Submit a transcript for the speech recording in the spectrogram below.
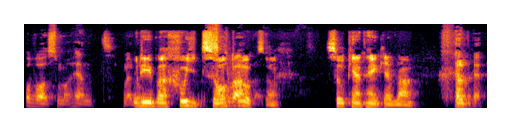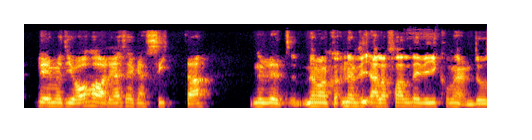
och vad som har hänt med Och det är bara skitsaker Skvaller. också. Så kan jag tänka ibland. Problemet jag har det är att jag kan sitta... Nu vet, när man, när vi, I alla fall när vi kommer hem, då,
